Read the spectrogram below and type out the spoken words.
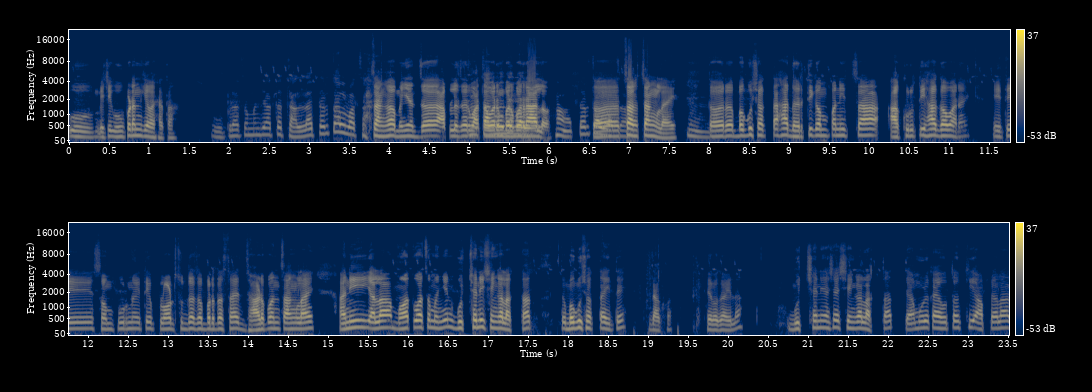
उ- याची उपडण केव्हा आता? उपराचं म्हणजे आता चालला तर चालवाचा. सांगा म्हणजे जर आपलं जर वातावरण बरोबर राहिलं हा तर तर चालवाचा. चा- चांगलं आहे. हम्म. तर बघू शकता हा धरती कंपनीचा आकृती हा गवार आहे. येथे संपूर्ण इथे प्लॉट सुद्धा जबरदस्त आहे झाड पण चांगलं आहे आणि याला महत्वाचं म्हणजे गुच्छानी शेंगा लागतात. तर बघू शकता इथे दाखवा हे बघा याला. गुच्छानी अशा शेंगा लागतात. त्यामुळे काय होतं की आपल्याला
